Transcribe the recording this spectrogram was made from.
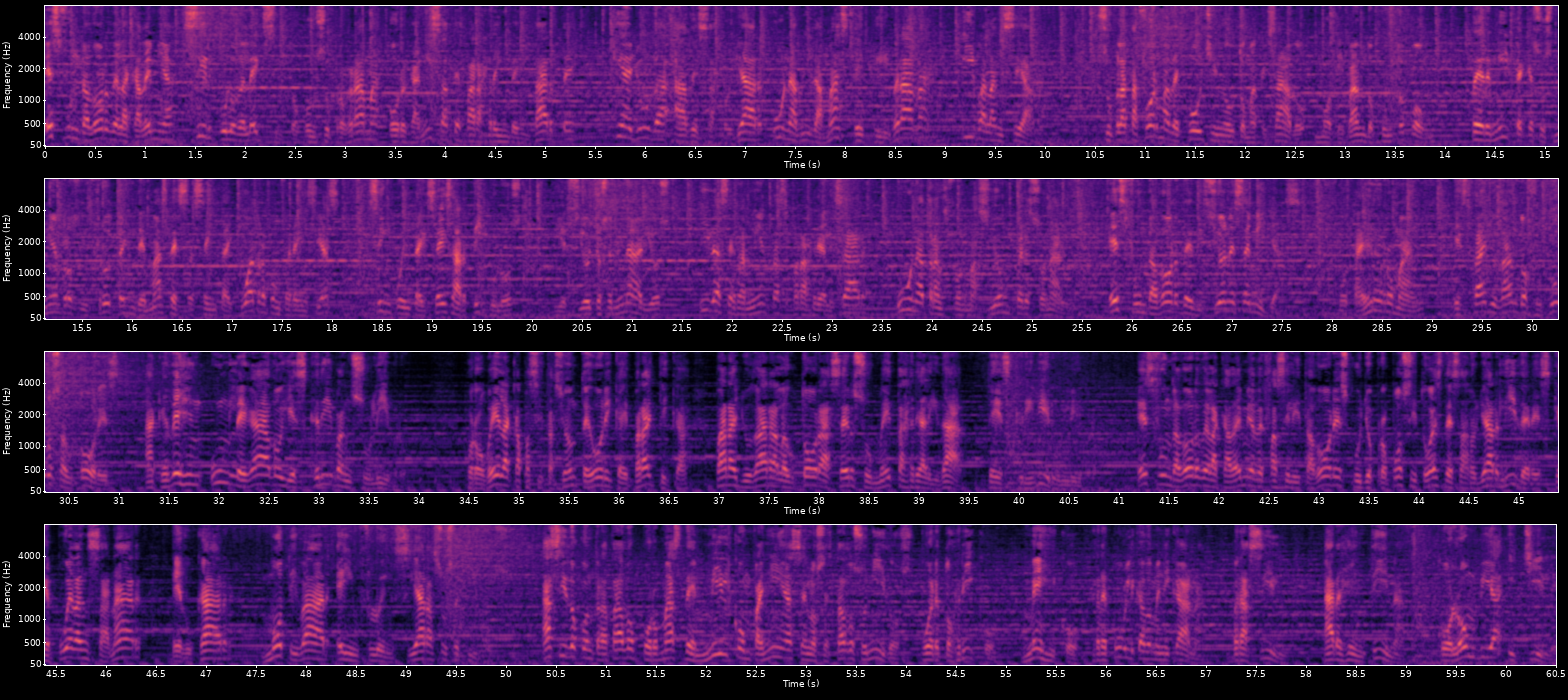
Es fundador de la Academia Círculo del Éxito con su programa Organízate para Reinventarte que ayuda a desarrollar una vida más equilibrada y balanceada. Su plataforma de coaching automatizado, motivando.com, permite que sus miembros disfruten de más de 64 conferencias, 56 artículos, 18 seminarios y las herramientas para realizar una transformación personal. Es fundador de Ediciones Semillas. JR Román está ayudando a futuros autores a que dejen un legado y escriban su libro provee la capacitación teórica y práctica para ayudar al autor a hacer su meta realidad de escribir un libro. Es fundador de la Academia de Facilitadores cuyo propósito es desarrollar líderes que puedan sanar, educar, motivar e influenciar a sus equipos. Ha sido contratado por más de mil compañías en los Estados Unidos, Puerto Rico, México, República Dominicana, Brasil, Argentina, Colombia y Chile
